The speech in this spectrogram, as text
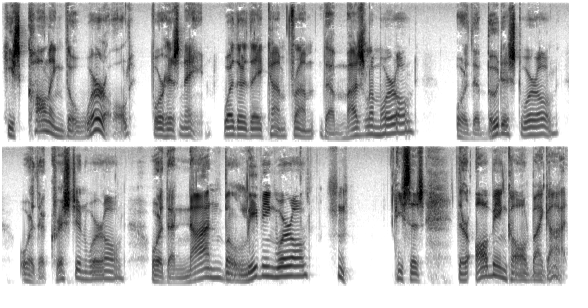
He's calling the world for his name, whether they come from the Muslim world, or the Buddhist world or the Christian world or the non believing world. Hmm. He says they're all being called by God.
